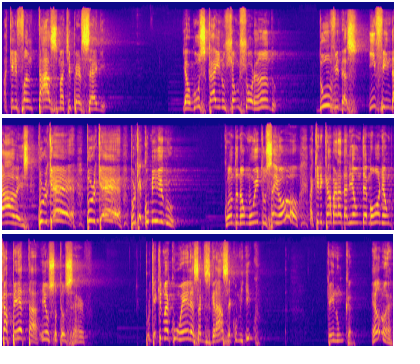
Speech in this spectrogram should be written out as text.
aquele fantasma te persegue. E alguns caem no chão chorando, dúvidas infindáveis. Por quê? Por quê? Porque comigo? Quando não muito, Senhor, aquele camarada ali é um demônio, é um capeta. Eu sou teu servo. Por que, que não é com ele essa desgraça? É comigo. Quem nunca? Ela não é.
